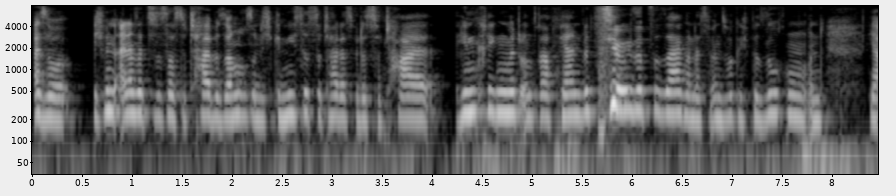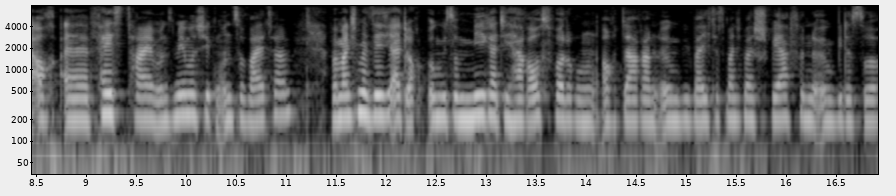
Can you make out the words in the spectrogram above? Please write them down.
also ich finde einerseits ist das was total Besonderes und ich genieße es total, dass wir das total hinkriegen mit unserer Fernbeziehung sozusagen und dass wir uns wirklich besuchen und ja auch äh, FaceTime, uns Memos schicken und so weiter. Aber manchmal sehe ich halt auch irgendwie so mega die Herausforderungen auch daran irgendwie, weil ich das manchmal schwer finde, irgendwie das so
